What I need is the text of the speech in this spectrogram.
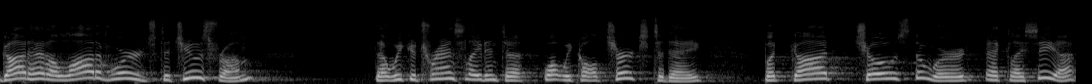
God had a lot of words to choose from that we could translate into what we call church today, but God chose the word ecclesia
